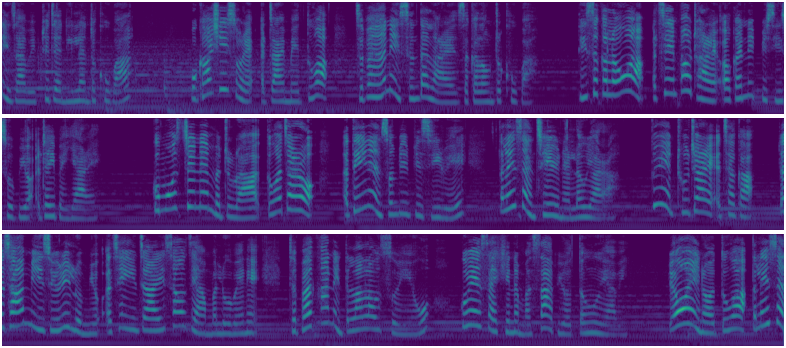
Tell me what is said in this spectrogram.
နေကြပြီဖြစ်တဲ့နီလန်တစ်ခုပါ။ ဘူကာရှိဆိုတဲ့အတိုင်းပဲသူကဂျပန်ကနေဆင်းသက်လာတဲ့စကားလုံးတစ်ခုပါ။ဒီစကလုံးကအချင်းဖောက်ထားတဲ့ organic ပစ္စည်းဆိုပြီးတော့အတိတ်ပဲရတယ်။ကွန်မိုစတစ်နဲ့မတူတာသူကကြတော့အသေးနဲ့စွန့်ပစ်ပစ္စည်းတွေတလိမ့်ဆန်ချေးတွေနဲ့လောက်ရတာ။သူ့ရဲ့ထူးခြားတဲ့အချက်ကတခြားမြေဆွေးတွေလိုမျိုးအချိန်ကြာကြီးစောင့်ကြရမလိုပဲနဲ့တပတ်ကနေတစ်လလောက်ဆိုရင်ကိုယ့်ရဲ့စိုက်ခင်းထဲမှာစပြီးတော့သုံးလို့ရပြီ။ပြောရရင်တော့ तू ကတလိษံ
